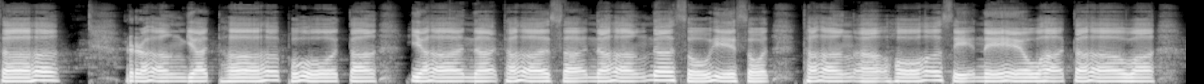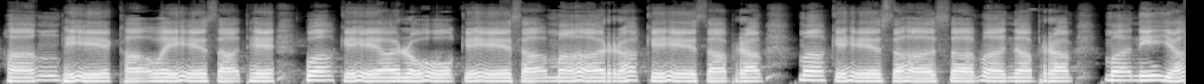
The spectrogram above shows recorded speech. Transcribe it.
สารังยัตถาโพตังยานาทาสนังนาโสหิสดทางอโหสิเนวตาวาหังเพกขเวสะเท วะเกโรเกสมาระเกสพรามมเกสะสมณพรามมณิยา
